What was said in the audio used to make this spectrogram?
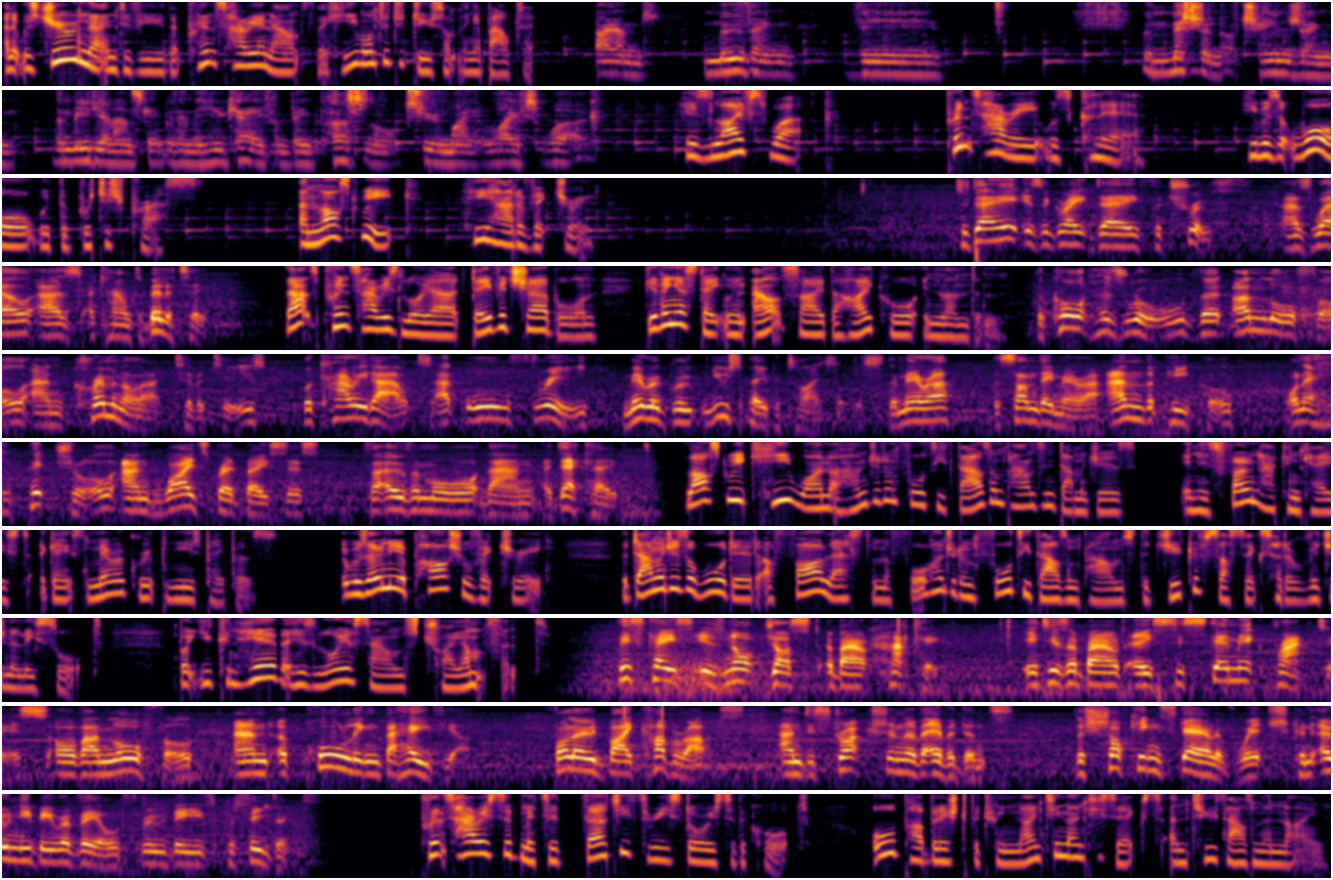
And it was during that interview that Prince Harry announced that he wanted to do something about it. I am moving the the mission of changing the media landscape within the UK from being personal to my life's work. His life's work. Prince Harry was clear. He was at war with the British press. And last week, he had a victory. Today is a great day for truth as well as accountability. That's Prince Harry's lawyer, David Sherborne, giving a statement outside the High Court in London. The court has ruled that unlawful and criminal activities were carried out at all three Mirror Group newspaper titles the Mirror, the Sunday Mirror, and the People on a habitual and widespread basis for over more than a decade. Last week, he won £140,000 in damages in his phone hacking case against Mirror Group newspapers. It was only a partial victory. The damages awarded are far less than the £440,000 the Duke of Sussex had originally sought, but you can hear that his lawyer sounds triumphant. This case is not just about hacking. It is about a systemic practice of unlawful and appalling behaviour, followed by cover ups and destruction of evidence the shocking scale of which can only be revealed through these proceedings. Prince Harry submitted 33 stories to the court, all published between 1996 and 2009,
